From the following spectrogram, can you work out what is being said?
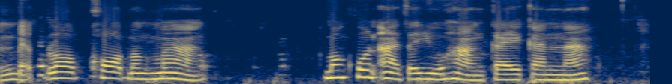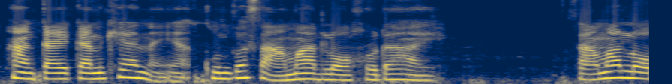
นแบบรอบคอบมากๆ บางคนอาจจะอยู่ห่างไกลกันนะ ห่างไกลกันแค่ไหนอะ คุณก็สามารถรอเขาได้ สามารถรอ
